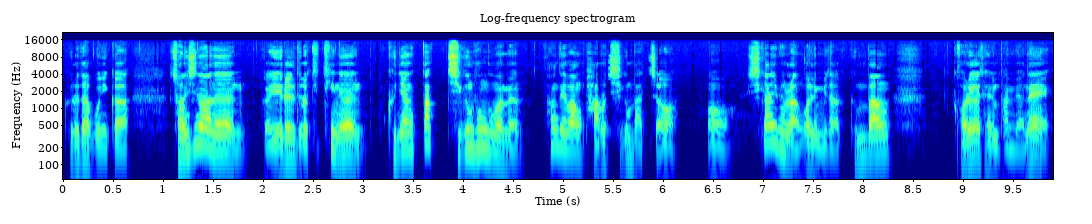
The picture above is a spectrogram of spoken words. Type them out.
그러다 보니까 전신화는 그러니까 예를 들어 TT는 그냥 딱 지금 송금하면 상대방 바로 지금 받죠. 어, 시간이 별로 안 걸립니다. 금방 거래가 되는 반면에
